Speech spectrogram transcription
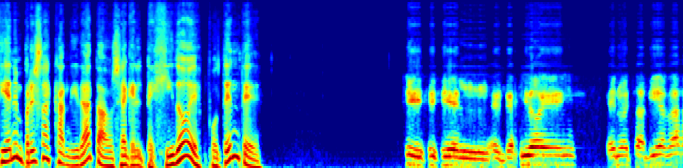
100 empresas candidatas, o sea que el tejido es potente. Sí, sí, sí, el, tejido en, nuestra tierra,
